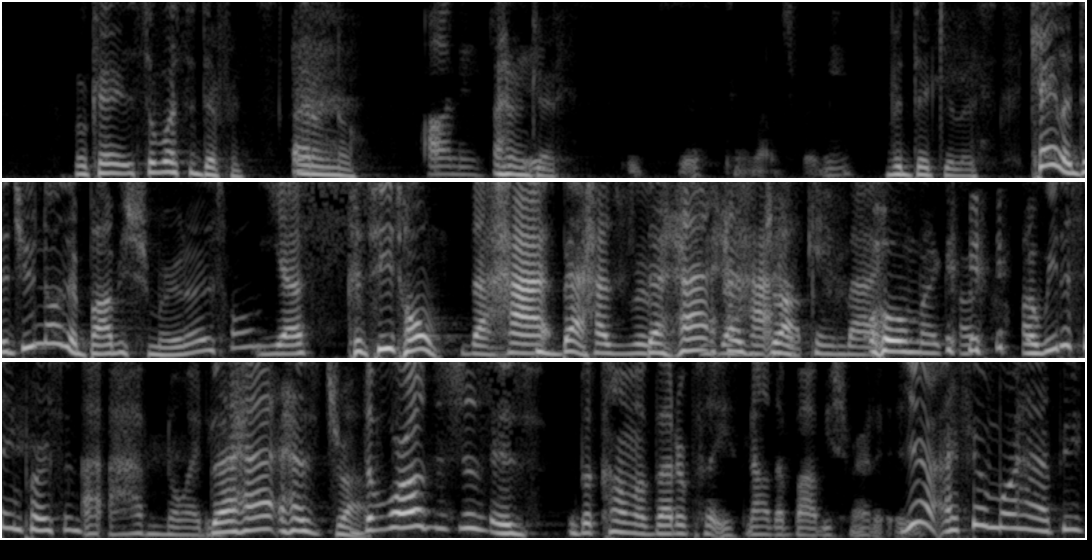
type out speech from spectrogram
okay, so what's the difference? I don't know. Honestly, I don't get it. It's, just too much for me. Ridiculous. Kayla, did you know that Bobby Shmurda is home? Yes, Cause he's home. the hat he's back. has re- The hat has dropped. came back. Oh my! god. are we the same person? I, I have no idea. The hat has dropped. the world has just Is- become a better place now that Bobby Shmurda is. yeah, I feel more happy.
